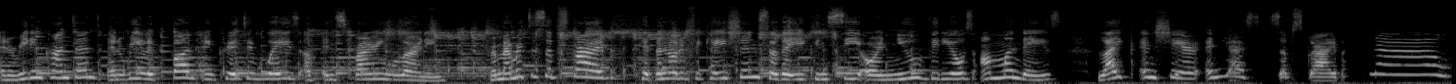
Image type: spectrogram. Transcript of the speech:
and reading content and really fun and creative ways of inspiring learning. Remember to subscribe, hit the notification so that you can see our new videos on Mondays. Like and share, and yes, subscribe now.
